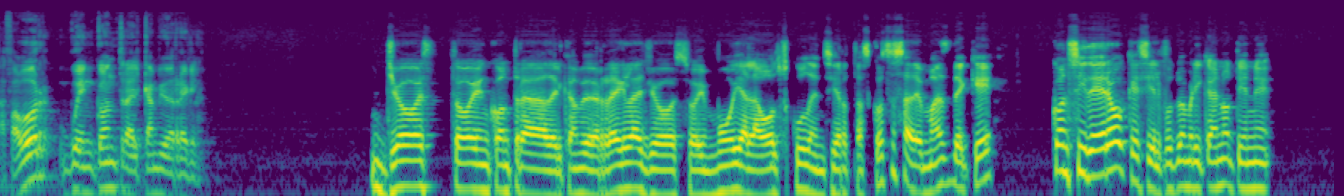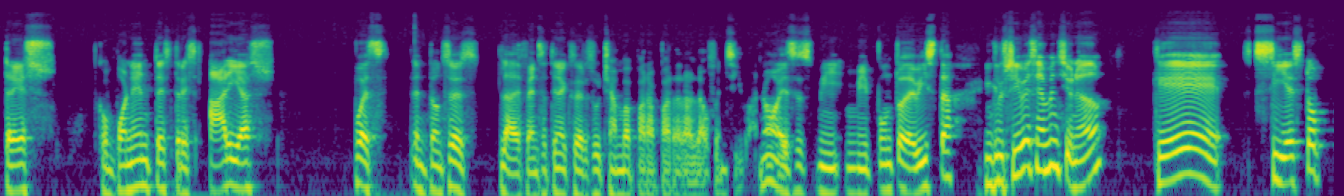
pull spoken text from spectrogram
¿a favor o en contra del cambio de regla? Yo estoy en contra del cambio de regla, yo soy muy a la old school en ciertas cosas, además de que considero que si el fútbol americano tiene tres componentes, tres áreas, pues entonces la defensa tiene que ser su chamba para parar a la ofensiva, ¿no? Ese es mi, mi punto de vista. Inclusive se ha mencionado que si esto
